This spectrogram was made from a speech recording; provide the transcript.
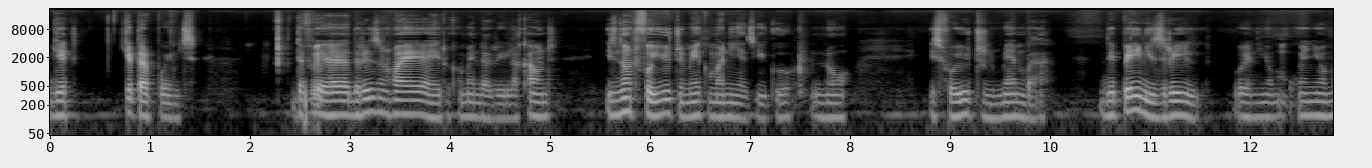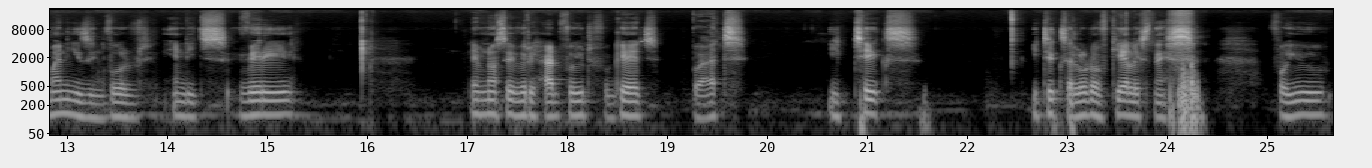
get get that point. The, uh, the reason why i recommend a real account is not for you to make money as you go. No. It's for you to remember. The pain is real when your when your money is involved and it's very let me not say very hard for you to forget but it takes it takes a lot of carelessness for you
